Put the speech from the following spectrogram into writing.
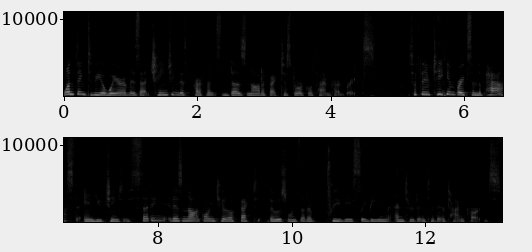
One thing to be aware of is that changing this preference does not affect historical time card breaks. So if they've taken breaks in the past and you change the setting, it is not going to affect those ones that have previously been entered into their time cards.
